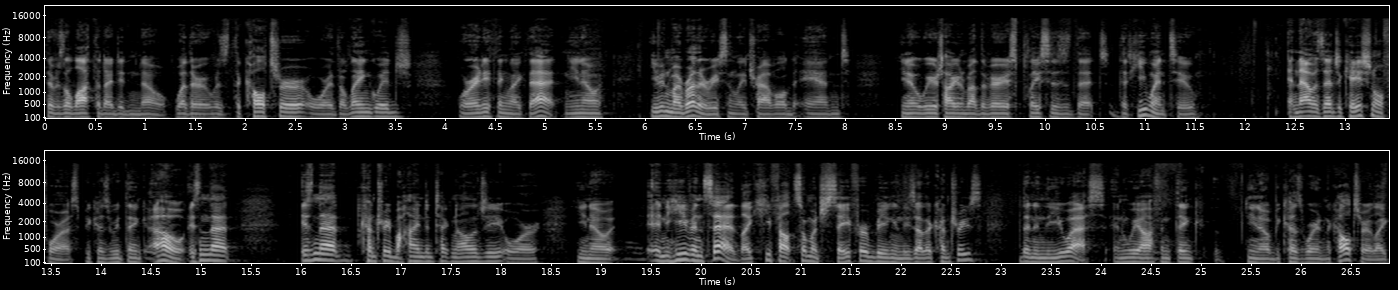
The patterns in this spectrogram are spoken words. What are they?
there was a lot that I didn't know, whether it was the culture or the language or anything like that. You know, even my brother recently traveled, and you know, we were talking about the various places that that he went to, and that was educational for us because we'd think, oh, isn't that isn't that country behind in technology or you know and he even said like he felt so much safer being in these other countries than in the US. And we often think, you know, because we're in the culture, like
